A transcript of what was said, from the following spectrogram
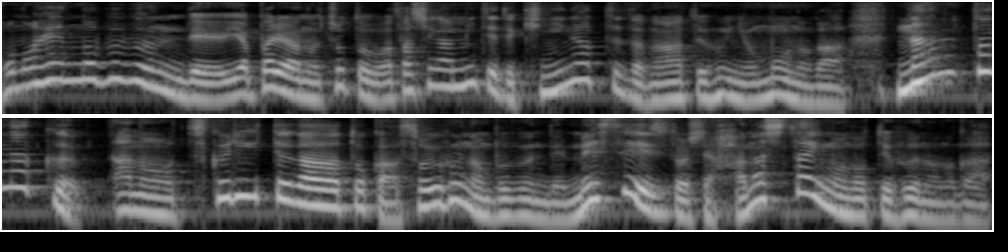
この辺の部分でやっぱりあのちょっと私が見てて気になってたなというふうに思うのがなんとなくあの作り手側とかそういうふうな部分でメッセージとして話したいものっていうふうなのが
